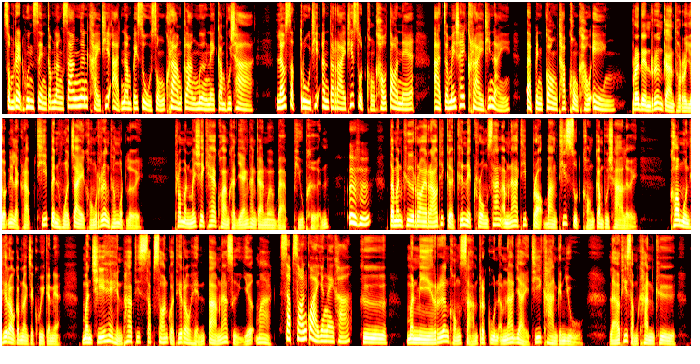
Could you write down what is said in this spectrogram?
สมเด็จฮุนเซนกำลังสร้างเงื่อนไขที่อาจนำไปสู่สงครามกลางเมืองในกัมพูชา แล้วศัตรูที่อันตรายที่สุดของเขาตอนนี้อาจจะไม่ใช่ใครที่ไหน แต่เป็นกองทัพของเขาเอง ประเด็นเรื่องการทรยศนี่แหละครับ ที่เป็นหัวใจของเรื่องทั้งหมดเลย เพราะมันไม่ใช่แค่ความขัดแย้งทางการเมืองแบบผิวเผิน อือหือแต่มันคือรอยร้าวที่เกิดขึ้นในโครงสร้างอำนาจที่เปราะบางที่สุดของกัมพูชาเลย ข้อมูลที่เรากำลังจะคุยกันเนี่ย มันชี้ให้เห็นภาพที่ซับซ้อนกว่าที่เราเห็นตามหน้าสื่อเยอะมาก ซับซ้อนกว่ายังไงคะ คือมันมีเรื่องของสามตระกูลอำนาจใหญ่ที่คานกันอยู่ แล้วที่สำคัญคือ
